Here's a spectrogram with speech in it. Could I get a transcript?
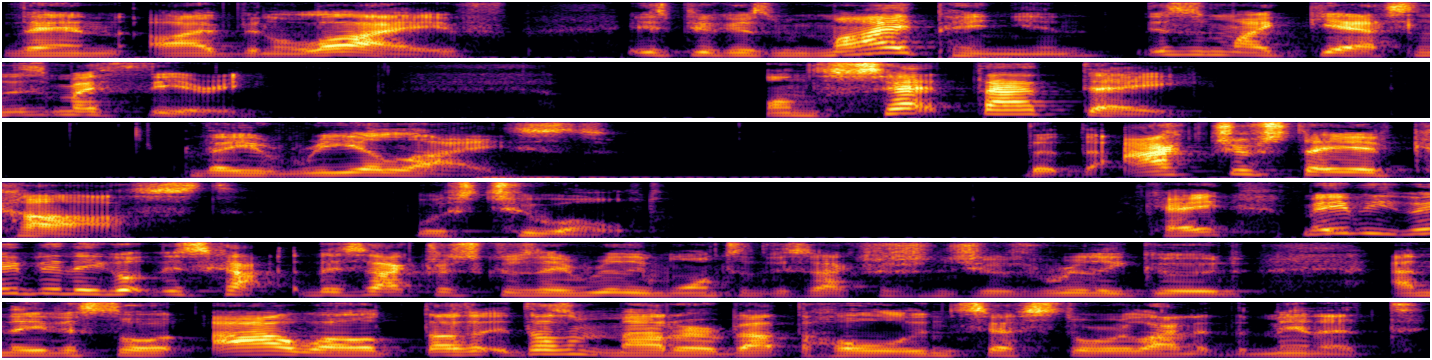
than I've been alive is because, in my opinion, this is my guess and this is my theory. On set that day, they realized that the actress they had cast was too old. Okay, maybe maybe they got this this actress because they really wanted this actress and she was really good, and they just thought, ah, well, it doesn't matter about the whole incest storyline at the minute.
